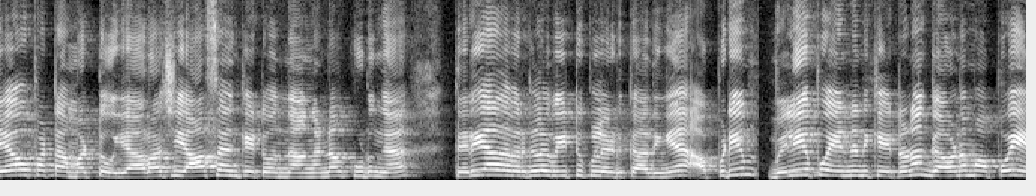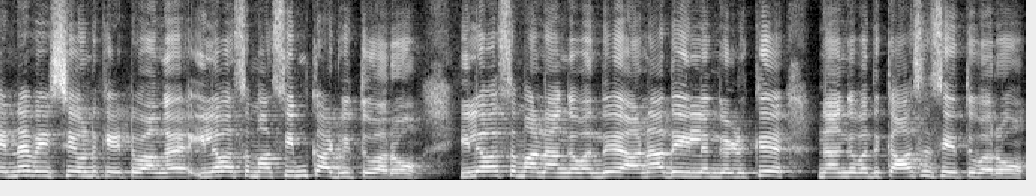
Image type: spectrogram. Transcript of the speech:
தேவைப்பட்டா மட்டும். யாராச்சும் யாசகம் கேட்டு வந்தாங்கன்னா கொடுங்க. தெரியாதவர்களை வீட்டுக்குள்ள எடுக்காதீங்க. அப்படியும் வெளியே போய் என்னன்னு கேட்டோம்னா கவனமா போய் என்ன விஷயம்னு கேட்டுவாங்க. இலவசமா சிம் கார்டு வித்து வரோம். இலவசமா நாங்க வந்து அனாதை இல்லங்களுக்கு நாங்க வந்து காசு சேர்த்து வரோம்.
